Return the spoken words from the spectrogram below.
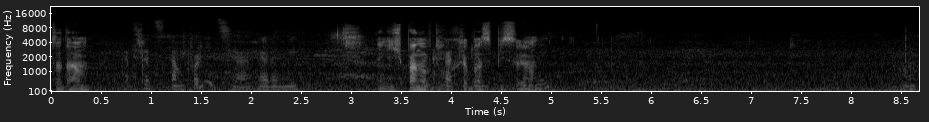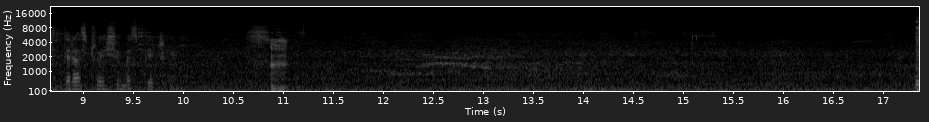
Co tam? Co tam policja robi. Jakichś panów dwóch dwóch chyba chyba spisują. spisują. No to teraz czuję się bezpiecznie. Hmm. I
